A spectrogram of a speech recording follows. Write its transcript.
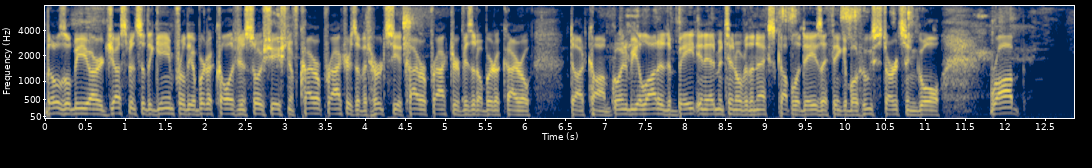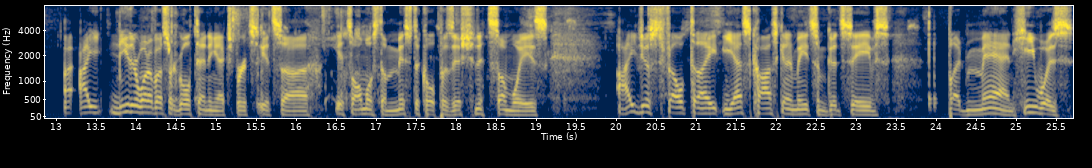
Those will be our adjustments of the game for the Alberta College and Association of Chiropractors. If it hurts you, a chiropractor, visit albertachiro.com. Going to be a lot of debate in Edmonton over the next couple of days, I think, about who starts in goal. Rob, I, I, neither one of us are goaltending experts. It's uh, it's almost a mystical position in some ways. I just felt tonight. Yes, Koskinen made some good saves but man, he was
